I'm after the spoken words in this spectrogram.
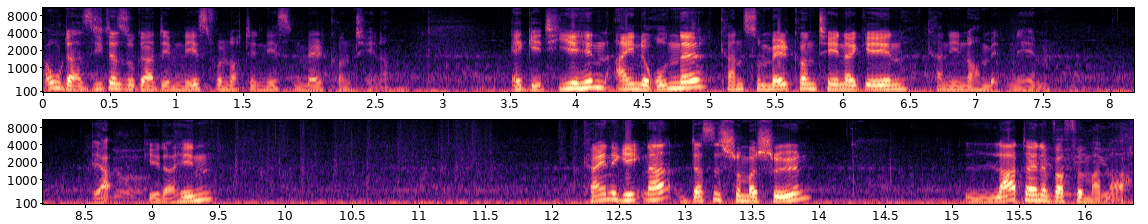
Oh, da sieht er sogar demnächst wohl noch den nächsten Meldcontainer. Er geht hier hin, eine Runde, kann zum Meldcontainer gehen, kann ihn noch mitnehmen. Ja, geh da hin. Keine Gegner, das ist schon mal schön. Lad deine Waffe mal nach.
